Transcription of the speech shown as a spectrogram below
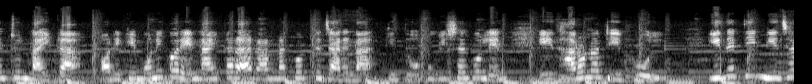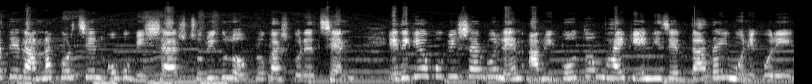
একজন নায়িকা। অনেকে মনে করে নায়িকারা রান্না করতে জানে না, কিন্তু অপু বিশ্বাস বললেন, এই ধারণাটি ভুল। ঈদের দিন নিজ হাতে রান্না করছেন অপু বিশ্বাস। ছবিগুলো প্রকাশ করেছেন। এদিকে অপু বিশ্বাস বললেন, আমি গৌতম ভাইকে নিজের দাদাই মনে করি।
